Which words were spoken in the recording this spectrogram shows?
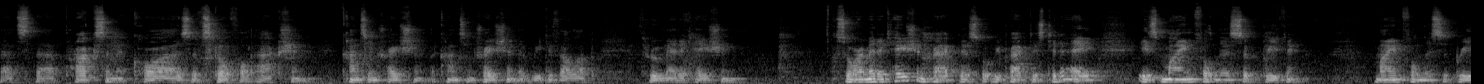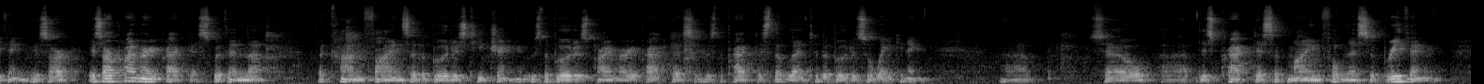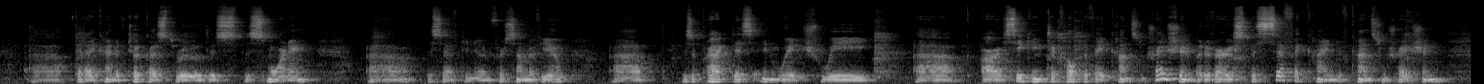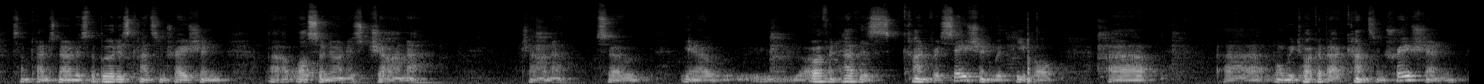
That's the proximate cause of skillful action concentration, the concentration that we develop through meditation. So, our meditation practice, what we practice today, is mindfulness of breathing. Mindfulness of breathing is our, is our primary practice within the, the confines of the Buddha's teaching. It was the Buddha's primary practice, it was the practice that led to the Buddha's awakening. Uh, so, uh, this practice of mindfulness of breathing uh, that I kind of took us through this, this morning uh, this afternoon for some of you uh, is a practice in which we uh, are seeking to cultivate concentration, but a very specific kind of concentration, sometimes known as the Buddha's concentration, also known as jhana. Jhana. So, you know, I often have this conversation with people uh, uh, when we talk about concentration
